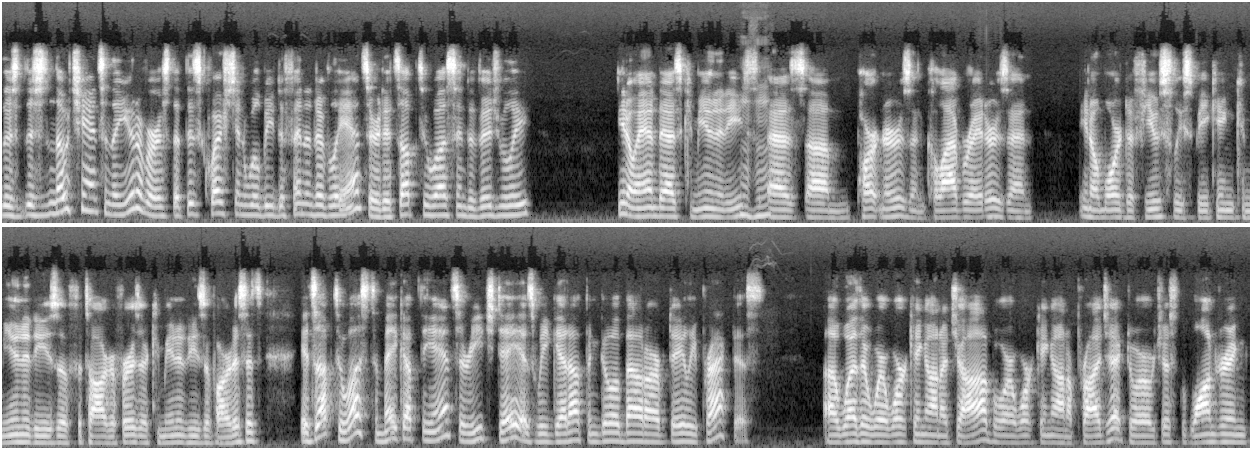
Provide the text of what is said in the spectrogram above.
there's there's no chance in the universe that this question will be definitively answered it's up to us individually you know and as communities Mhm. as um, partners and collaborators and you know more diffusely speaking communities of photographers or communities of artists it's it's up to us to make up the answer each day as we get up and go about our daily practice. Uh, whether we're working on a job or working on a project or just wandering,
